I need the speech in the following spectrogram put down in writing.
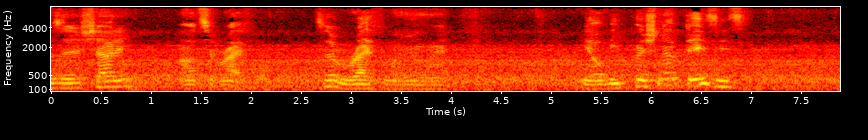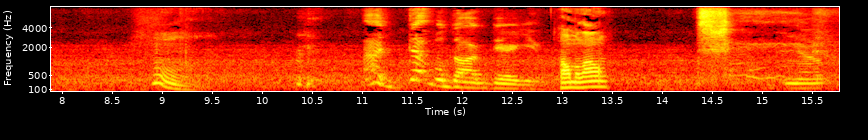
Is it a shotty? Oh, it's a rifle. It's a rifle anyway. Y'all be pushing up daisies. Hmm. I double dog dare you. Home Alone. No.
